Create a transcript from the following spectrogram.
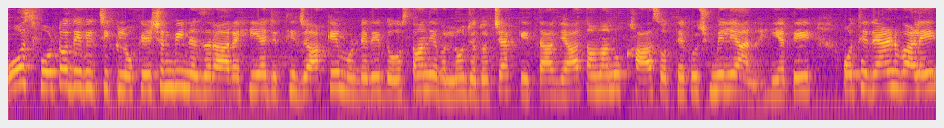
ਉਸ ਫੋਟੋ ਦੇ ਵਿੱਚ ਇੱਕ ਲੋਕੇਸ਼ਨ ਵੀ ਨਜ਼ਰ ਆ ਰਹੀ ਹੈ, ਜਿੱਥੇ ਜਾ ਕੇ ਮੁੰਡੇ ਦੇ ਦੋਸਤਾਂ ਦੇ ਵੱਲੋਂ ਜਦੋਂ ਚੈੱਕ ਕੀਤਾ ਗਿਆ ਤਾਂ ਉਹਨਾਂ ਨੂੰ ਖਾਸ ਉੱਥੇ ਕੁਝ ਮਿਲਿਆ ਨਹੀਂ ਅਤੇ ਉੱਥੇ ਰਹਿਣ ਵਾਲੇ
